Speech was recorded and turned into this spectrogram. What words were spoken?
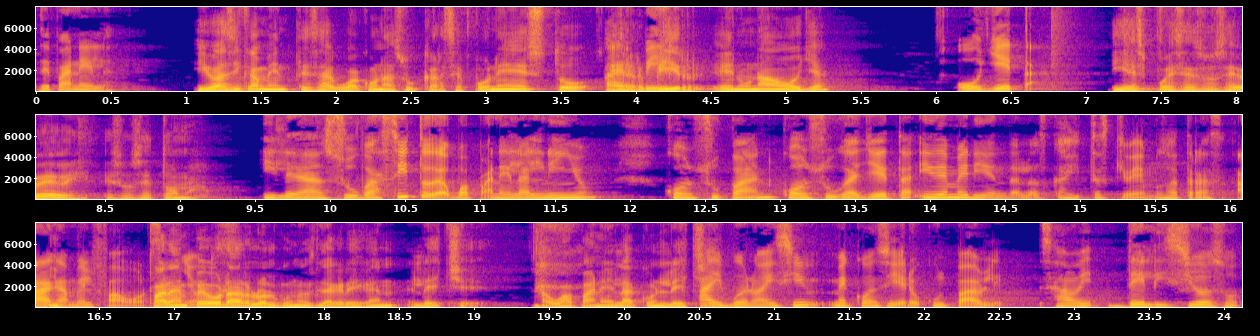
de panela. Y básicamente es agua con azúcar. Se pone esto a A hervir en una olla Olleta. y después eso se bebe, eso se toma. Y le dan su vasito de agua panela al niño con su pan, con su galleta y de merienda las cajitas que vemos atrás. Hágame el favor. Para señores. empeorarlo, algunos le agregan leche. Agua panela con leche. Ay, bueno, ahí sí me considero culpable. Sabe delicioso.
